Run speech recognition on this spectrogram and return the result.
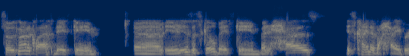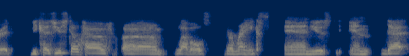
So it's not a class-based game. Uh, it is a skill-based game, but it has it's kind of a hybrid because you still have um, levels or ranks, and use and that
